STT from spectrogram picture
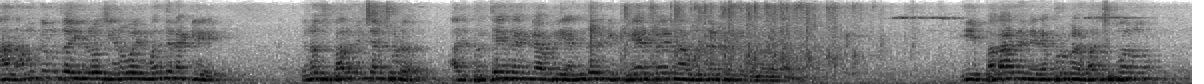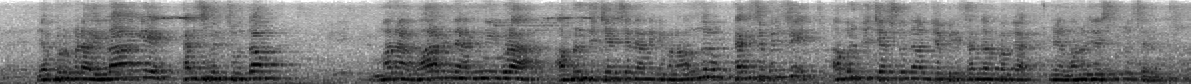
ఆ నమ్మకంతో ఈరోజు ఇరవై మంది నాకు ఈరోజు బలం ఇచ్చారు చూడు. అది ప్రత్యేకంగా మీ అందరికీ పేరు పేరు నా హృదయపూర్వక ఈ బలాన్ని నేను ఎప్పుడు కూడా మర్చిపోను. ఎప్పుడు కూడా ఇలాగే కలిసిమెలిసి ఉందాం. మన వారిని అన్ని కూడా అభివృద్ధి చేసేదానికి మనం అందరం కలిసిమెలిసి అభివృద్ధి చేసుకుందాం అని చెప్పి సందర్భంగా నేను మనవి చేసుకుంటూ సెలవు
